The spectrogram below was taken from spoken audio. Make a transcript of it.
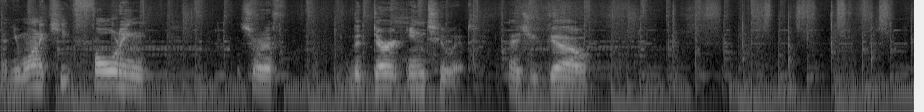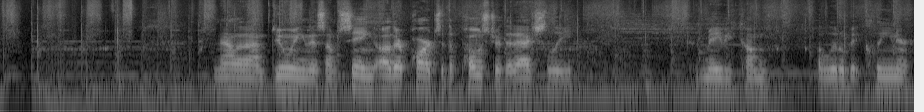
And you want to keep folding sort of the dirt into it as you go. Now that I'm doing this, I'm seeing other parts of the poster that actually could maybe come a little bit cleaner.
